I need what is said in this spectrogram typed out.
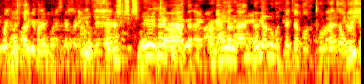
पंचवीस तारखेपर्यंत पोलीस कस्टडी घेतलेली आहे त्यांना इंटरोगेट करतायत त्याच्यातून पूर्ण चौकशी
